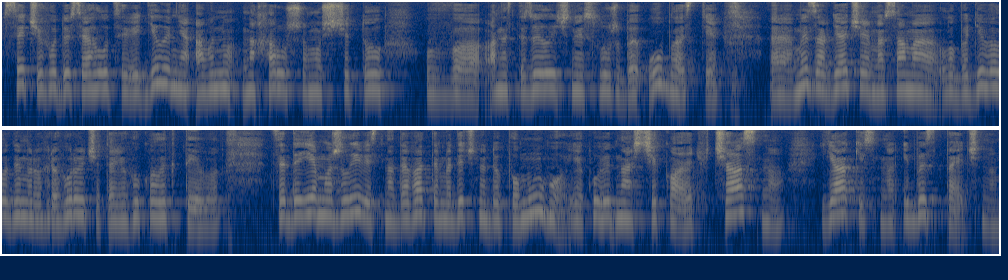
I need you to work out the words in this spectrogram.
все, чого досягло це відділення, а воно на хорошому щиту в анестезіологічної служби області. Е, Ми завдячуємо саме Лободі Володимиру Григоровичу та його колективу. Це дає можливість надавати медичну допомогу, яку від нас чекають вчасно, якісно і безпечно.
